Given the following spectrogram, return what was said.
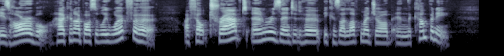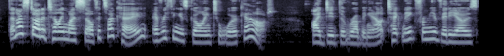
is horrible. How can I possibly work for her? I felt trapped and resented her because I loved my job and the company. Then I started telling myself it's okay, everything is going to work out. I did the rubbing out technique from your videos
